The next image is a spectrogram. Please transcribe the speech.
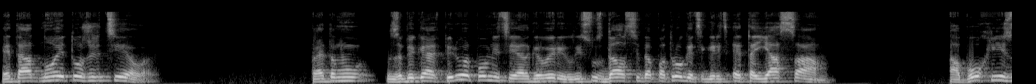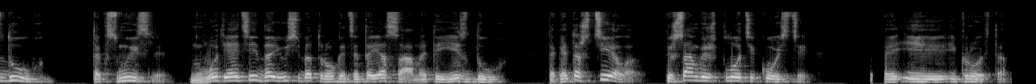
Это одно и то же тело. Поэтому, забегая вперед, помните, я говорил, Иисус дал себя потрогать и говорит, это я сам. А Бог есть дух. Так в смысле? Ну вот я тебе даю себя трогать, это я сам, это и есть дух. Так это ж тело. Ты же сам говоришь плоть и кости э, и, и кровь там.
